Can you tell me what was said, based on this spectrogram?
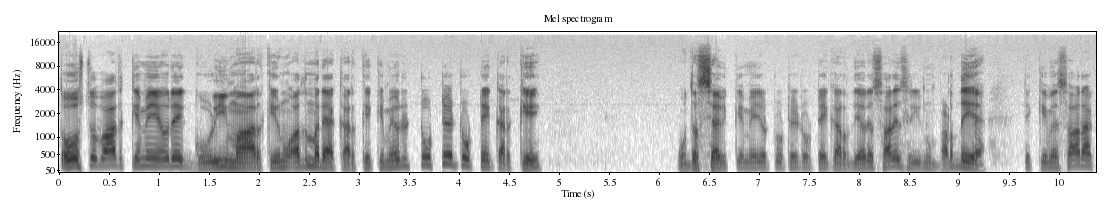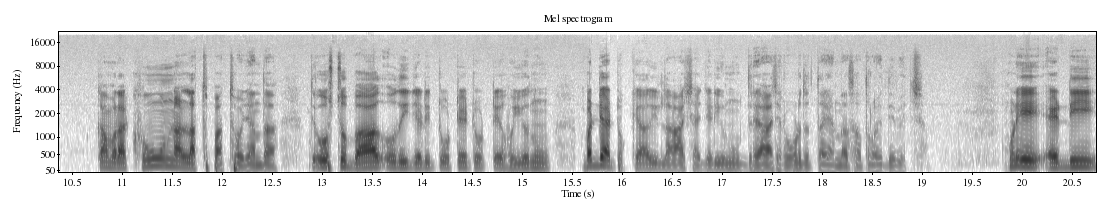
ਤਾਂ ਉਸ ਤੋਂ ਬਾਅਦ ਕਿਵੇਂ ਉਹਦੇ ਗੋਲੀ ਮਾਰ ਕੇ ਉਹਨੂੰ ਅਧਮਰਿਆ ਕਰਕੇ, ਕਿਵੇਂ ਉਹਦੇ ਟੋਟੇ ਟੋਟੇ ਕਰਕੇ ਉਹ ਦੱਸਿਆ ਵੀ ਕਿਵੇਂ ਜੋ ਟੋਟੇ ਟੋਟੇ ਕਰਦੇ ਆ, ਉਹਦੇ ਸਾਰੇ ਸਰੀਰ ਨੂੰ ਵੜਦੇ ਆ ਤੇ ਕਿਵੇਂ ਸਾਰਾ ਕਮਰਾ ਖੂਨ ਨਾਲ ਲੱਥਪੱਥ ਹੋ ਜਾਂਦਾ ਤੇ ਉਸ ਤੋਂ ਬਾਅਦ ਉਹਦੀ ਜਿਹੜੀ ਟੋਟੇ ਟੋਟੇ ਹੋਈ ਉਹਨੂੰ ਵੱਡਿਆ ਟੁੱਕਿਆ, ਉਹਦੀ ਲਾਸ਼ ਆ ਜਿਹੜੀ ਉਹਨੂੰ ਦਰਿਆ 'ਚ ਰੋੜ ਦਿੱਤਾ ਜਾਂਦਾ ਸਤਲੁਜ ਦੇ ਵਿੱਚ। ਹੁਣ ਇਹ ਐਡੀ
